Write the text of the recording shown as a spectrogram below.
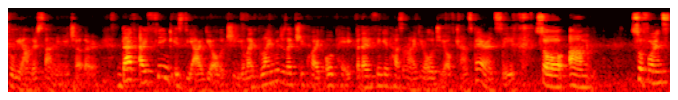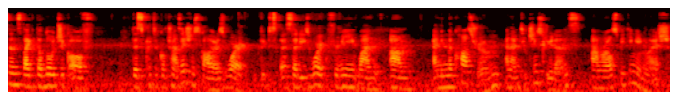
fully understanding each other. That I think is the ideology. Like language is actually quite opaque, but I think it has an ideology of transparency. So um, so, for instance, like the logic of this critical translation scholars work, uh, studies work for me when um, I'm in the classroom and I'm teaching students and we're all speaking English,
